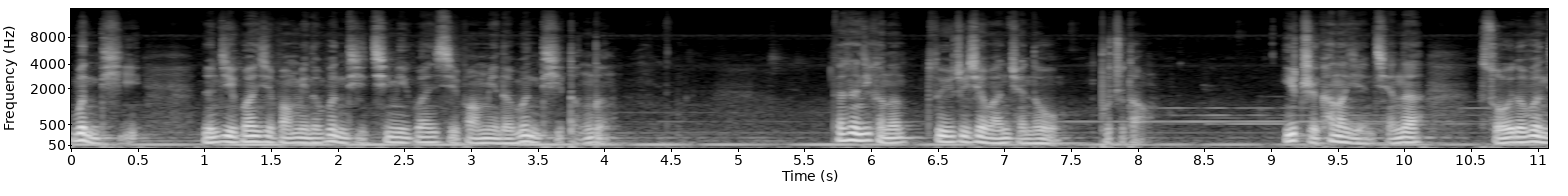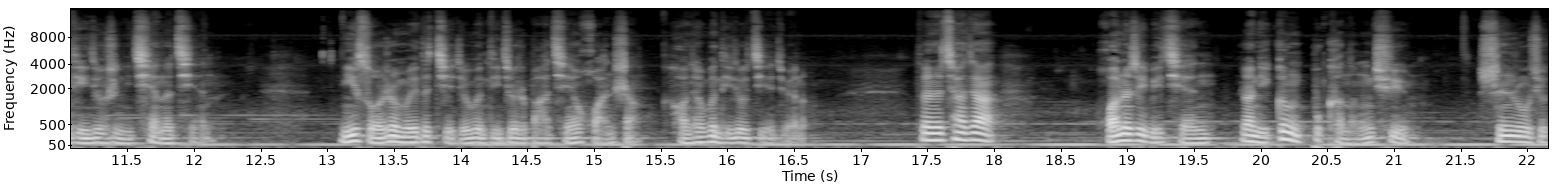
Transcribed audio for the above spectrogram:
问题，人际关系方面的问题，亲密关系方面的问题等等。但是你可能对于这些完全都不知道，你只看到眼前的所谓的问题，就是你欠了钱，你所认为的解决问题就是把钱还上，好像问题就解决了。但是恰恰还了这笔钱，让你更不可能去深入去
